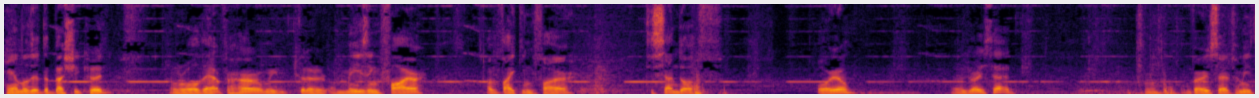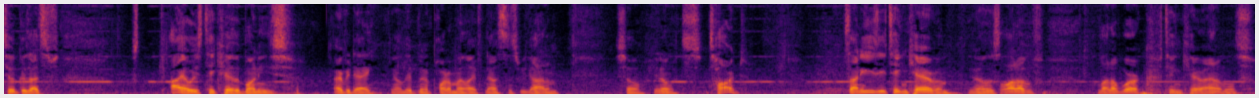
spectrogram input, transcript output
handled it the best she could. And we're all there for her. And We did an amazing fire, a Viking fire, to send off Oreo. It was very sad. Well, very sad for me too, because that's I always take care of the bunnies every day. You know, they've been a part of my life now since we got them. So you know, it's it's hard. It's not easy taking care of them. You know, there's a lot of a lot of work taking care of animals.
